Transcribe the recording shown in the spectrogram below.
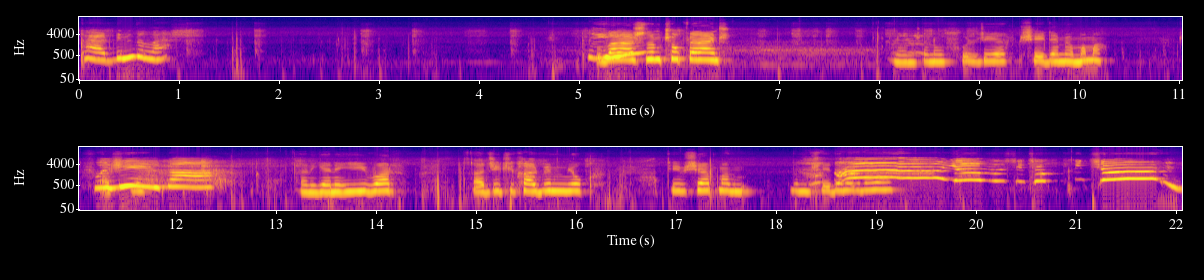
Kalbin dolar. Ulan açlığım çok fenaymış. Lan canım full diye bir şey demiyorum ama. Fulilda. Yani gene iyi var. Sadece iki kalbim yok. Diye bir şey yapmadım. Bir şey demedim ama. Yavrusu çok güzel.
